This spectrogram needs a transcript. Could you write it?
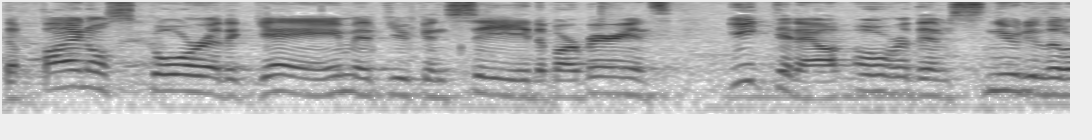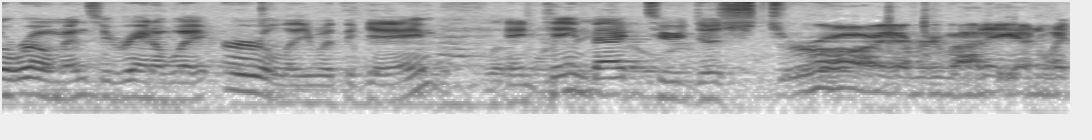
The final score of the game, if you can see, the Barbarians eked it out over them snooty little Romans who ran away early with the game and came back to destroy everybody and win.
